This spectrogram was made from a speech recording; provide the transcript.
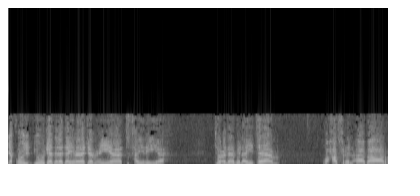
يقول يوجد لدينا جمعيات خيرية تعنى بالأيتام وحفر الآبار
